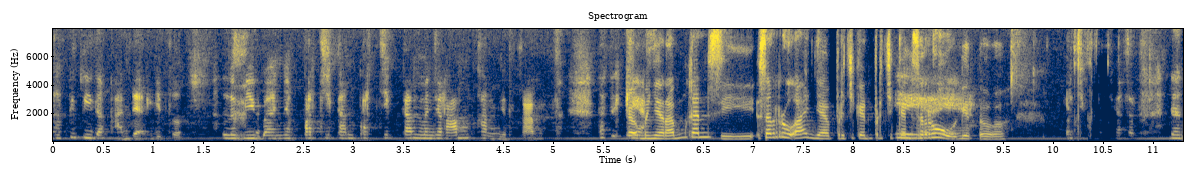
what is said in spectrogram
tapi tidak ada gitu lebih banyak percikan-percikan menyeramkan gitu kan tapi Gak kayak menyeramkan sih. Seru aja. Percikan-percikan Iya, seru iya. gitu. percikan-percikan seru. dan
